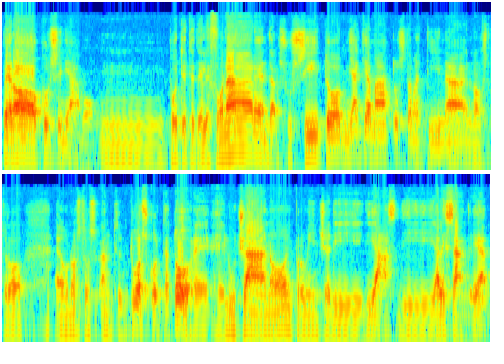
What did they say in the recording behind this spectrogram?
però consegniamo, mm, potete telefonare, andare sul sito, mi ha chiamato stamattina il nostro, eh, un, nostro, anzi, un tuo ascoltatore, eh, Luciano, in provincia di, di, As, di, Alessandria,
